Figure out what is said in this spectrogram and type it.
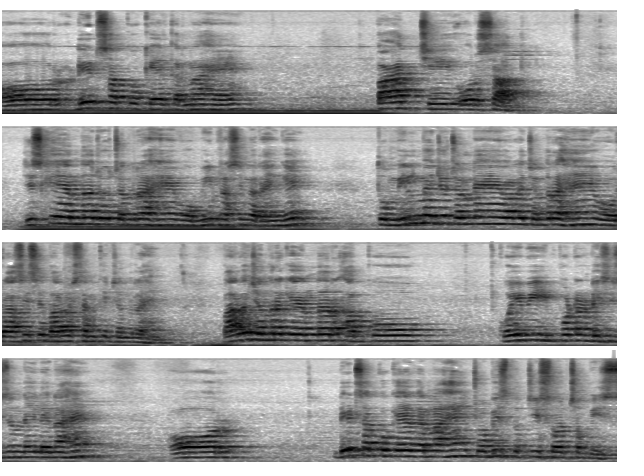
और डेट्स आपको केयर करना है पाँच छ और सात। जिसके अंदर जो चंद्र हैं, वो मीन राशि में रहेंगे। तो मिल में जो चलने वाले चंद्र हैं, वो राशि से बारहवें स्थान के चंद्र हैं। बारहवें चंद्र के अंदर आपको कोई भी इम्पोर्टेंट डिसीज़न नहीं लेना है। और डेट्स आपको केयर करना है 24, 25 और 26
